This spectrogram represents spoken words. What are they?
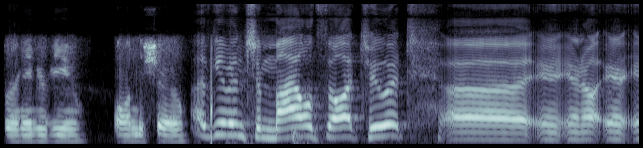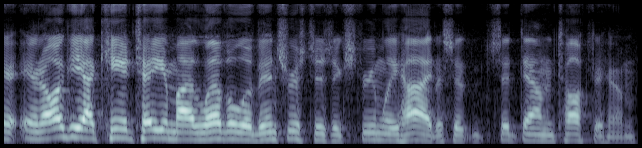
for an interview on the show? I've given some mild thought to it, uh, and, and, and Augie, I can't tell you my level of interest is extremely high to sit sit down and talk to him.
